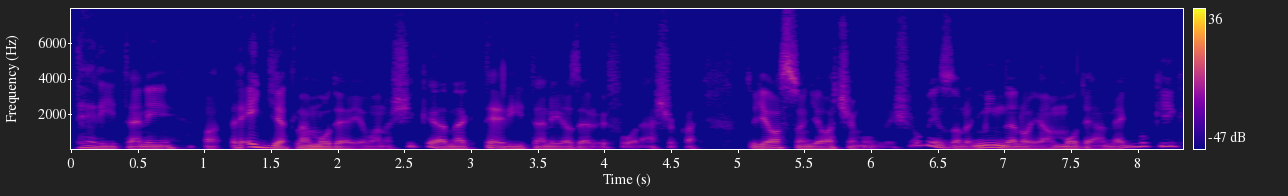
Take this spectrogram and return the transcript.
teríteni, az egyetlen modellje van a sikernek, teríteni az erőforrásokat. Ugye azt mondja Acsemoglu és Robinson, hogy minden olyan modell megbukik,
